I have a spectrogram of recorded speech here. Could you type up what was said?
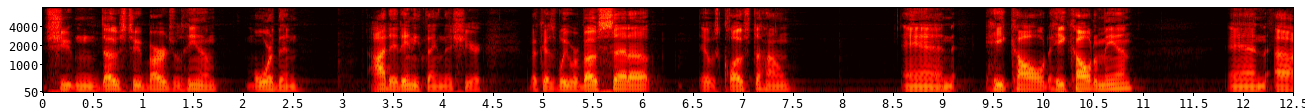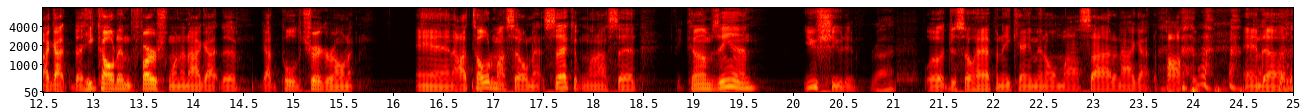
shooting those two birds with him more than I did anything this year because we were both set up. It was close to home, and he called he called him in, and uh, I got he called in the first one, and I got to got to pull the trigger on it, and I told him I said on that second one I said if he comes in, you shoot him. right. Well, it just so happened he came in on my side and I got to pop him. and uh,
